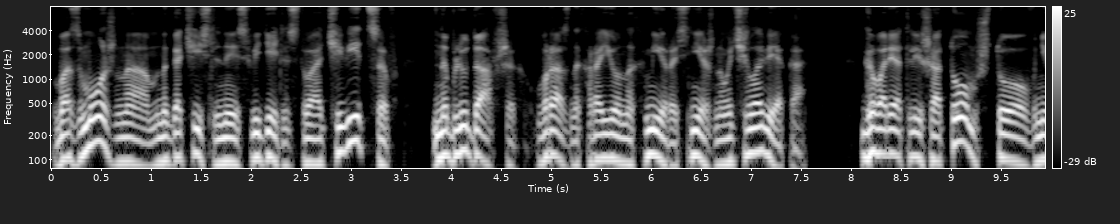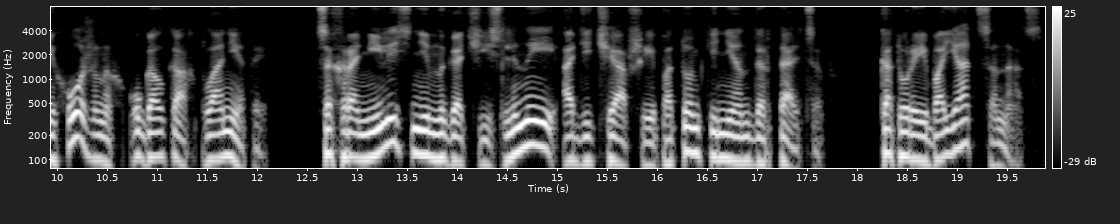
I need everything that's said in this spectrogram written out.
Возможно, многочисленные свидетельства очевидцев, наблюдавших в разных районах мира снежного человека, говорят лишь о том, что в нехоженных уголках планеты сохранились немногочисленные одичавшие потомки неандертальцев, которые боятся нас,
